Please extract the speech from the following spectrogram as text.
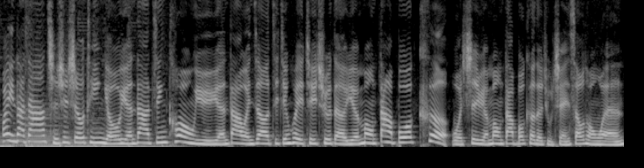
欢迎大家持续收听由元大金控与元大文教基金会推出的圆梦大播客，我是圆梦大播客的主持人肖同文。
